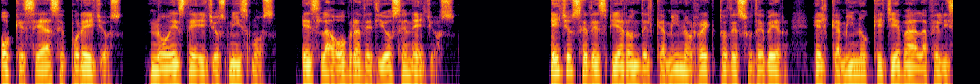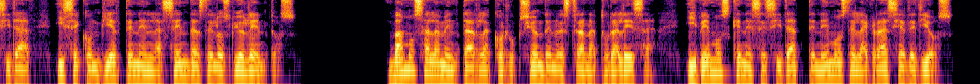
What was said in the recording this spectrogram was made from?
o que se hace por ellos, no es de ellos mismos, es la obra de Dios en ellos. Ellos se desviaron del camino recto de su deber, el camino que lleva a la felicidad, y se convierten en las sendas de los violentos. Vamos a lamentar la corrupción de nuestra naturaleza, y vemos qué necesidad tenemos de la gracia de Dios,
